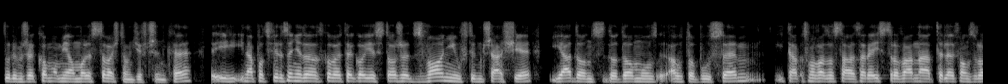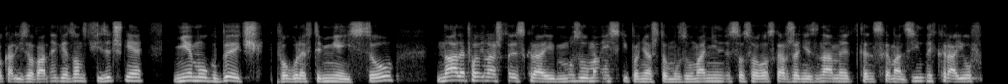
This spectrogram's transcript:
którym rzekomo miał molestować tą dziewczynkę. I, I, na potwierdzenie dodatkowe tego jest to, że dzwonił w tym czasie, jadąc do domu autobusem i ta rozmowa została zarejestrowana, telefon zlokalizowany, więc on fizycznie nie mógł być w ogóle w tym miejscu. No ale ponieważ to jest kraj muzułmański, ponieważ to muzułmanin wystosował oskarżenie, znamy ten schemat z innych krajów,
